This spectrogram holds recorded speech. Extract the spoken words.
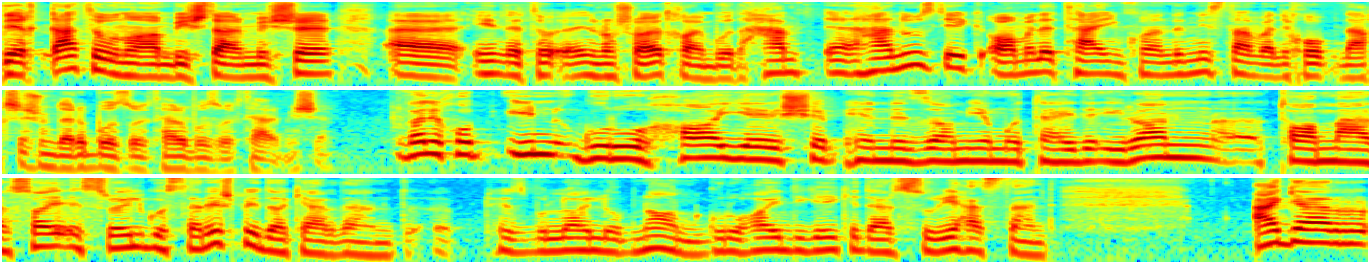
دقت اونها هم بیشتر میشه این, این رو شاهد خواهیم بود. هنوز یک عامل تعیین کننده نیستن ولی خب نقششون داره بزرگتر و بزرگتر میشه. ولی خب این گروه های شبه نظامی متحد ایران تا مرزهای اسرائیل گسترش پیدا کردند حزب الله لبنان گروه های دیگه که در سوریه هستند اگر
